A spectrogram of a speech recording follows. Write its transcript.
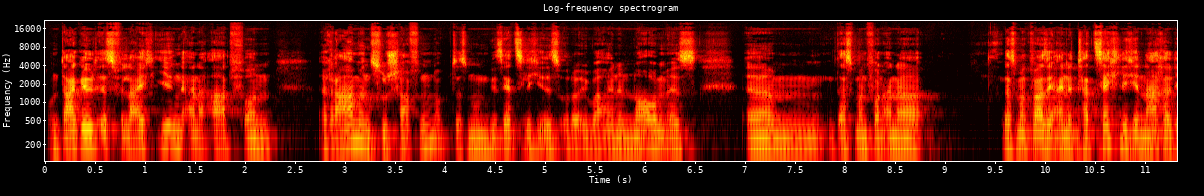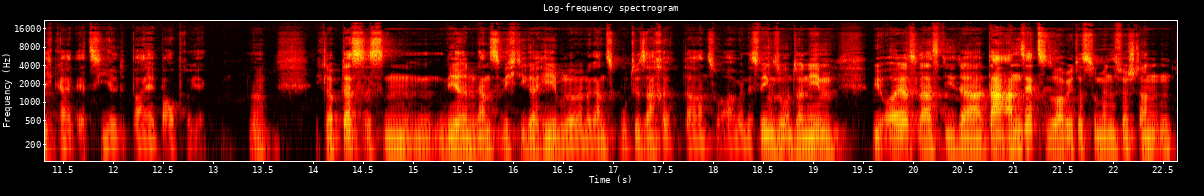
Und da gilt es vielleicht irgendeine Art von Rahmen zu schaffen, ob das nun gesetzlich ist oder über eine Norm ist, ähm, dass man von einer, dass man quasi eine tatsächliche Nachhaltigkeit erzielt bei Bauprojekten. Ne? Ich glaube, das ist ein, wäre ein ganz wichtiger Hebel oder eine ganz gute Sache, daran zu arbeiten. Deswegen so Unternehmen wie euers, Lars, die da, da ansetzen, so habe ich das zumindest verstanden,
